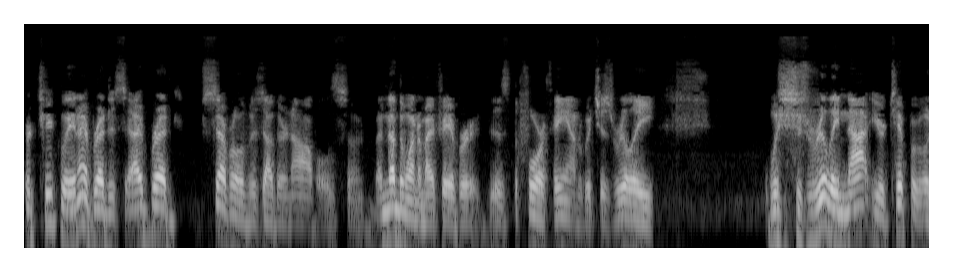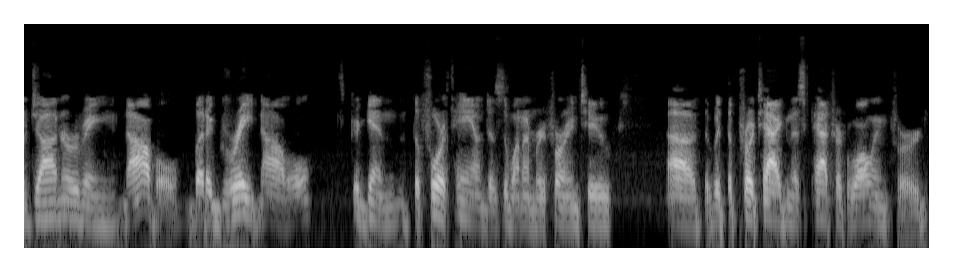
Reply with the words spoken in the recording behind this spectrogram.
particularly, and I've read this, I've read several of his other novels. Another one of my favorite is The Fourth Hand, which is really, which is really not your typical John Irving novel, but a great novel. Again, The Fourth Hand is the one I'm referring to, uh, with the protagonist Patrick Wallingford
